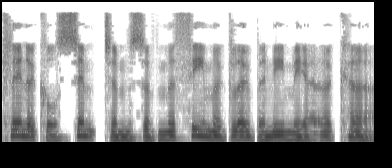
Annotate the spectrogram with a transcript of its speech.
clinical symptoms of methemoglobinemia occur.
